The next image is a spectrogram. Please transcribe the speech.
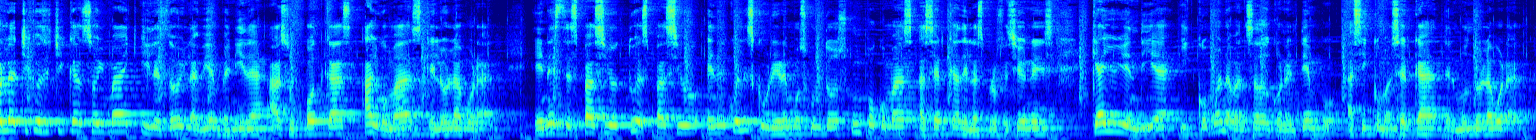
Hola chicos y chicas, soy Mike y les doy la bienvenida a su podcast Algo más que lo laboral. En este espacio, tu espacio, en el cual descubriremos juntos un poco más acerca de las profesiones que hay hoy en día y cómo han avanzado con el tiempo, así como acerca del mundo laboral.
